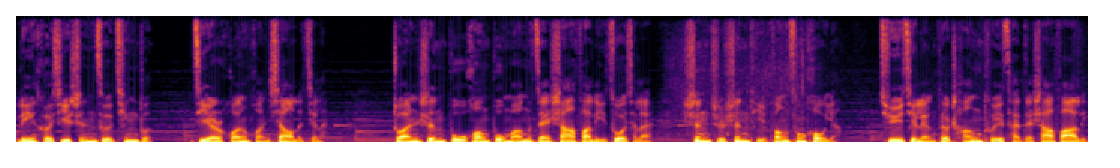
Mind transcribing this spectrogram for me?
林和熙神色清顿，继而缓缓笑了起来，转身不慌不忙的在沙发里坐下来，甚至身体放松后仰，屈起两条长腿踩在沙发里。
